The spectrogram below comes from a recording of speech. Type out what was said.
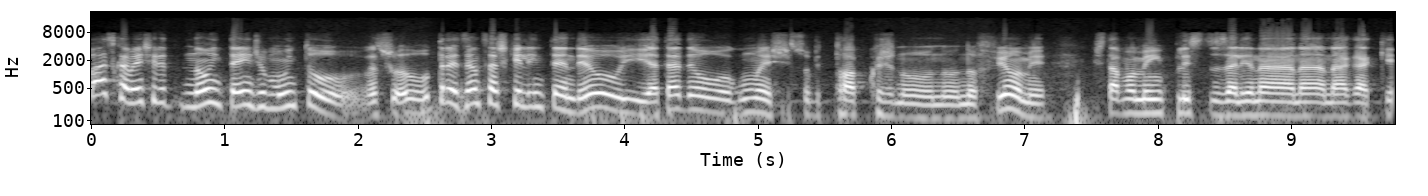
basicamente ele não entende muito. O 300 acho que ele entendeu e até deu alguns subtópicos no, no, no filme que estavam meio implícitos ali na, na, na HQ.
